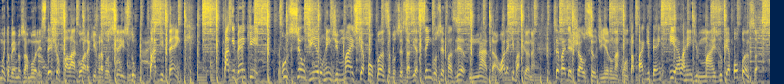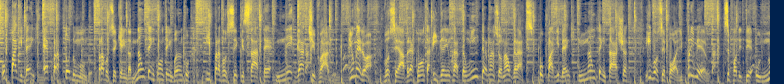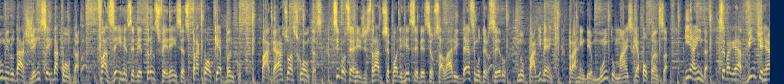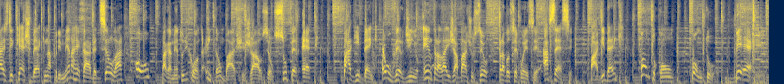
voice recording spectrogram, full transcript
Muito bem, meus amores, deixa eu falar agora aqui para vocês do PagBank. PagBank, o seu dinheiro rende mais que a poupança, você sabia? Sem você fazer nada. Olha que bacana. Você vai deixar o seu dinheiro na conta PagBank e ela rende mais do que a poupança. O PagBank é para todo mundo, para você que ainda não tem conta em banco e para você que está até negativado. E o melhor, você abre a conta e ganha um cartão internacional grátis. O PagBank não tem taxa e você pode, primeiro, você pode ter o número da agência e da conta, fazer e receber transferências para qualquer banco, pagar suas contas. Se você é registrado, você pode receber seu salário e 13 terceiro no PagBank, para render muito mais que a poupança. E ainda, você vai ganhar 20 reais de cashback na primeira recarga de celular ou pagamento de conta. Então baixe já o seu super app PagBank. É o verdinho. Entra lá e já baixa o seu para você conhecer. Acesse pagbank.com.br.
